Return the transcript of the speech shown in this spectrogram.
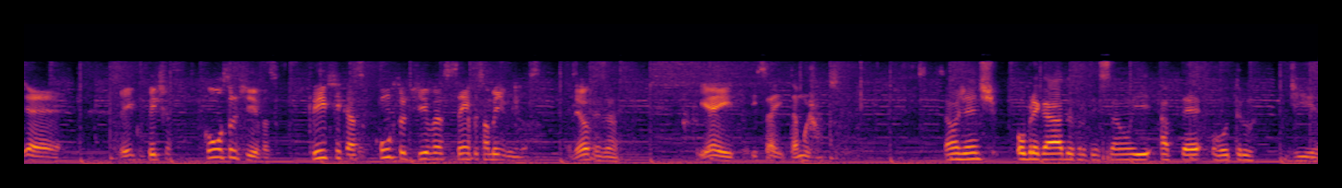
é, vem com críticas construtivas. Críticas construtivas sempre são bem-vindas. Entendeu? Exato. E é isso, isso aí, tamo junto. Então, gente, obrigado pela atenção e até outro dia.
